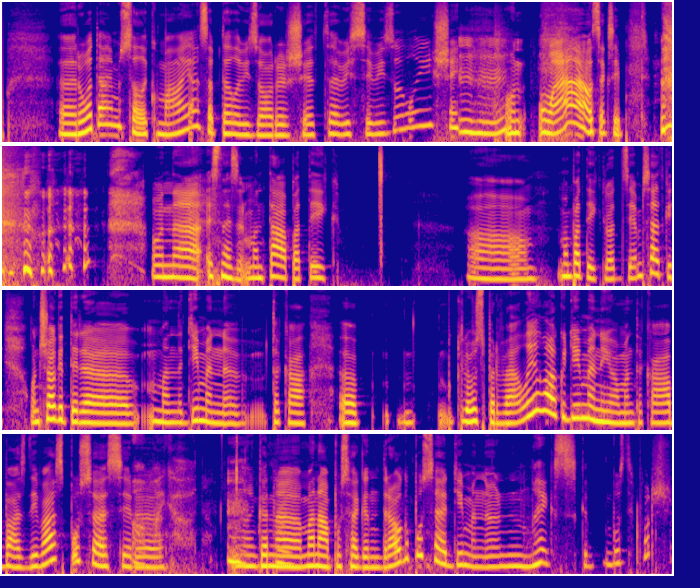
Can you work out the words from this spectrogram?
uh, rodājumu, saliku mājās, ap televizoru ir šie te visi vizuālīši. Mm -hmm. Un, wow, seksī. un uh, es nezinu, man tā patīk. Uh, man patīk ļoti Ziemassvētki. Un šogad ir uh, mana ģimene kā, uh, kļūst par vēl lielāku ģimeni, jo man tā kā abās divās pusēs ir. oh. Gan uh, manā pusē, gan drauga pusē ģimene. Un liekas, ka būs tik forši.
